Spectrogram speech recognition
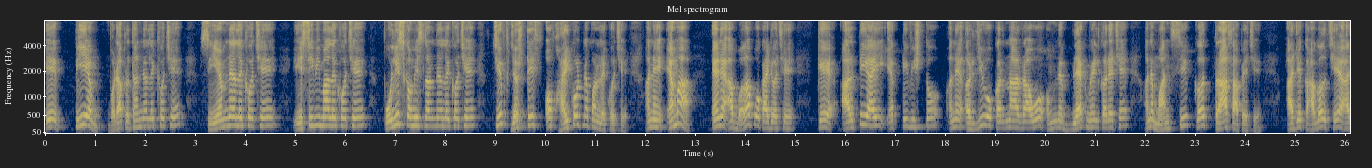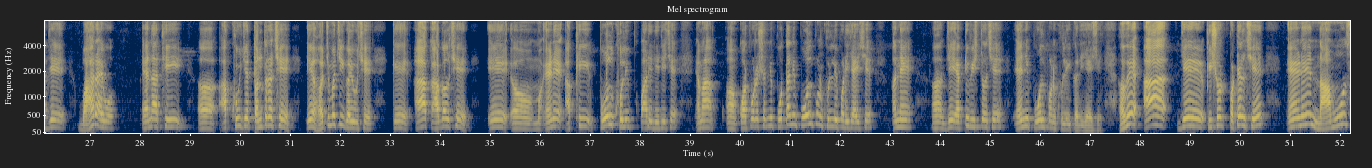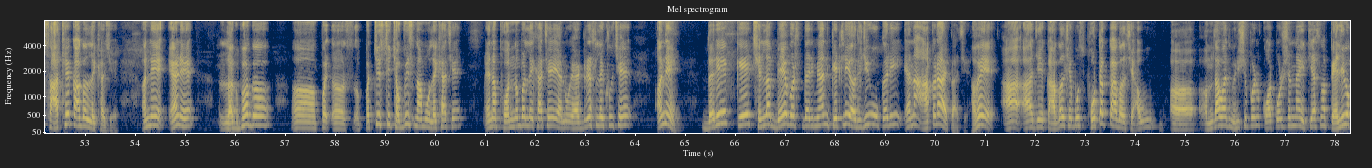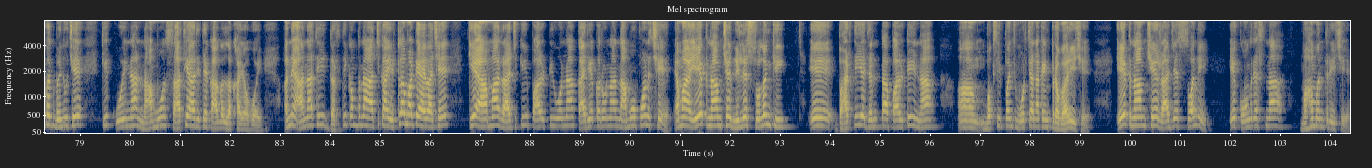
એ પીએમ વડાપ્રધાનને લખ્યો છે સીએમને લખ્યો છે એસીબીમાં લખ્યો છે, પોલીસ કમિશનરને લખ્યો છે, ચીફ જસ્ટિસ ઓફ હાઈકોર્ટને પણ લખ્યો છે. અને એમાં એણે આ બળાપો કાઢ્યો છે કે આરટીઆઈ એક્ટિવિસ્ટો અને અરજીઓ કરનારાઓ અમને બ્લેકમેલ કરે છે અને માનસિક ત્રાસ આપે છે. આ જે કાગળ છે, આજે બહાર આવ્યો, એનાથી આખું જે તંત્ર છે એ હચમચી ગયું છે કે આ કાગળ છે એ એણે આખી પોલ ખોલી પાડી દીધી છે. એમાં કોર્પોરેશનની પોતાની પોલ પણ ખુલ્લી પડી જાય છે અને જે એક્ટિવિસ્ટો છે એની પોલ પણ ખુલ્લી કરી જાય છે. હવે આ જે કિશોર પટેલ છે, એણે નામો સાથે કાગળ લખ્યા છે અને એણે લગભગ પચીસથી છવ્વીસ નામો લખ્યા છે. એના ફોન નંબર લખ્યા છે, એનું એડ્રેસ લખ્યું છે અને દરેકે છેલ્લા બે વર્ષ દરમિયાન કેટલી અરજીઓ કરી એના આંકડા આપ્યા છે. હવે આ આ જે કાગળ છે, બહુ સ્ફોટક કાગળ છે. આવું અમદાવાદ મ્યુનિસિપલ કોર્પોરેશનના ઇતિહાસમાં પહેલી વખત બન્યું છે કે કોઈના નામો સાથે આ રીતે કાગળ લખાયો હોય. અને આનાથી ધરતીકંપના આંચકા એટલા માટે આવ્યા છે કે આમાં રાજકીય પાર્ટીઓના કાર્યકરોના નામો પણ છે. એમાં એક નામ છે નિલેશ સોલંકી. એ ભારતીય જનતા પાર્ટીના બક્ષીપંચ મોરચાના કંઈક પ્રભારી છે. એક નામ છે રાજેશ સોની. એ કોંગ્રેસના મહામંત્રી છે.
